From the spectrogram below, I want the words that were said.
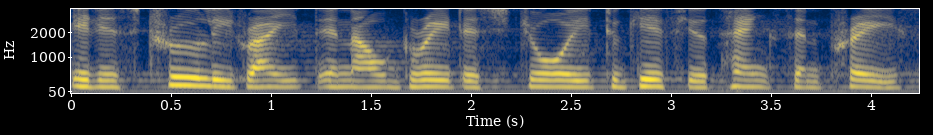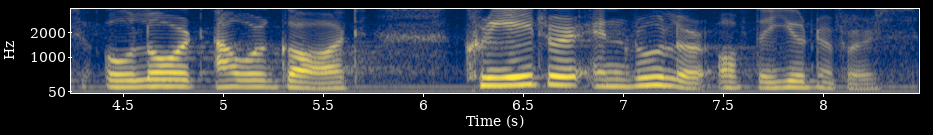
It is truly right and our greatest joy to give you thanks and praise, O Lord our God, creator and ruler of the universe.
